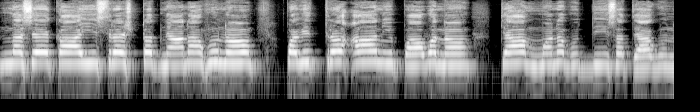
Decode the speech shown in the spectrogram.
नसे काही श्रेष्ठ ज्ञानाहून पवित्र आणि पावन त्या मनबुद्धीस त्यागुण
